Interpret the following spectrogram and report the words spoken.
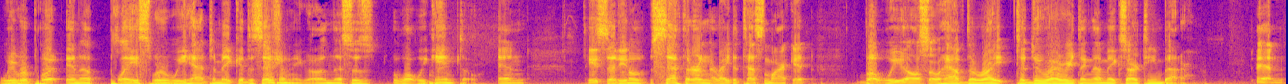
we were put in a place where we had to make a decision. He go, and this is what we came to. And he said, you know, Seth earned the right to test the market, but we also have the right to do everything that makes our team better. And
